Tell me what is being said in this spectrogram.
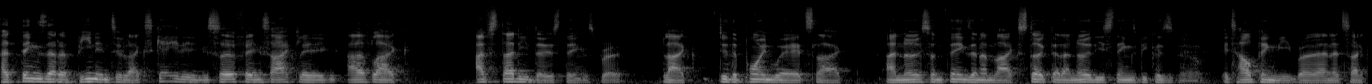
at things that I've been into, like skating, surfing, cycling, I've like I've studied those things, bro. Like to the point where it's like I know some things, and I'm like stoked that I know these things because Yeah. it's helping me, bro. And it's like,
